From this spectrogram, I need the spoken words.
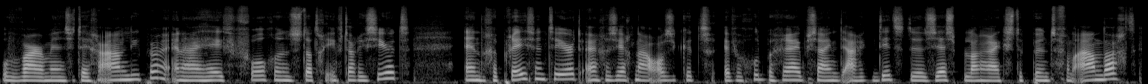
of waar mensen tegenaan liepen. En hij heeft vervolgens dat geïnventariseerd en gepresenteerd en gezegd: Nou, als ik het even goed begrijp, zijn eigenlijk dit de zes belangrijkste punten van aandacht.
